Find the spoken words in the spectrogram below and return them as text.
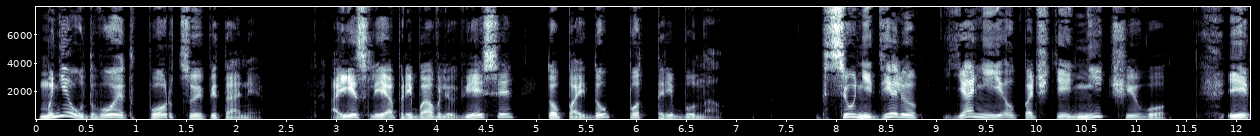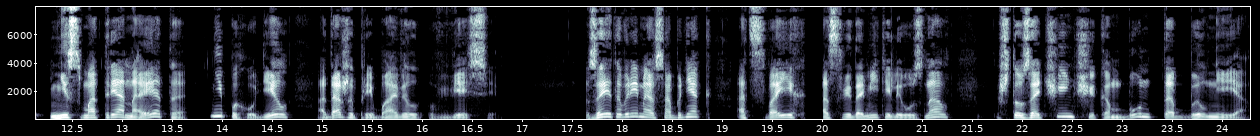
мне удвоят порцию питания. А если я прибавлю весе, то пойду под трибунал. Всю неделю я не ел почти ничего. И, несмотря на это, не похудел, а даже прибавил в весе. За это время особняк от своих осведомителей узнал, что зачинщиком бунта был не я.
